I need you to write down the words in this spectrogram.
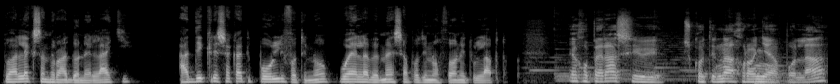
του Αλέξανδρου Αντωνελάκη, αντίκρισα κάτι πολύ φωτεινό που έλαμπε μέσα από την οθόνη του λάπτοπ. Έχω περάσει σκοτεινά χρόνια πολλά,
